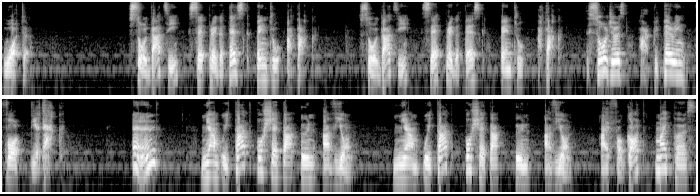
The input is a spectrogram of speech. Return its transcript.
water. Soldații se pregătesc pentru atac. Soldații se pregătesc pentru atac. The soldiers are preparing for the attack. And mi-am uitat poșeta în avion. Mi-am uitat poșeta în avion. I forgot my purse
